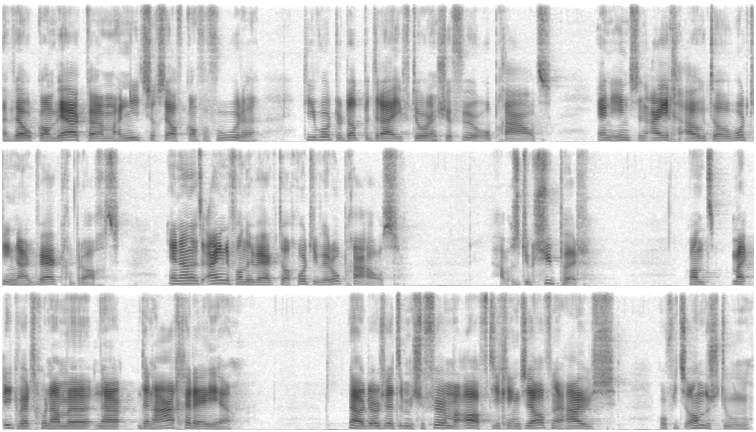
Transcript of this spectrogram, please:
wel kan werken, maar niet zichzelf kan vervoeren. Die wordt door dat bedrijf, door een chauffeur opgehaald. En in zijn eigen auto wordt hij naar het werk gebracht. En aan het einde van de werkdag wordt hij weer opgehaald. Dat was natuurlijk super. Want maar ik werd gewoon naar, me, naar Den Haag gereden. Nou, daar zette mijn chauffeur me af. Die ging zelf naar huis of iets anders doen.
